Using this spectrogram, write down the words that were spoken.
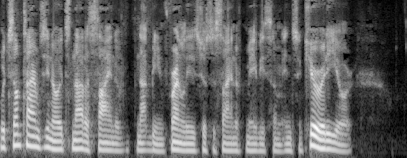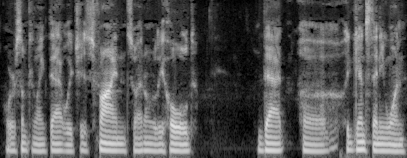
which sometimes you know it's not a sign of not being friendly it's just a sign of maybe some insecurity or or something like that which is fine so i don't really hold that uh, against anyone.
